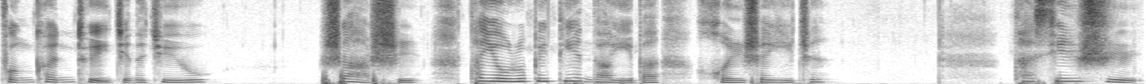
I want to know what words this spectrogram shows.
冯宽腿间的巨物。霎时，他犹如被电到一般，浑身一震。他先是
